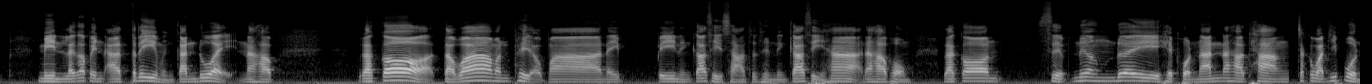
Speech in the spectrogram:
150 มิล แล้วก็เป็นอาร์ตรีเหมือนกันด้วยนะครับ แล้วก็แต่ว่ามันผลิตออกมาในปี 1943 จนถึง 1945 นะครับผม แล้วก็สืบเนื่องด้วยเหตุผลนั้นนะครับ ทางจักรวรรดิญี่ปุ่น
